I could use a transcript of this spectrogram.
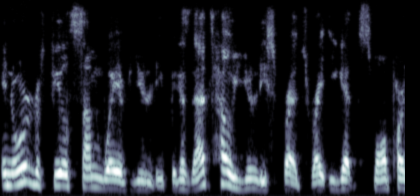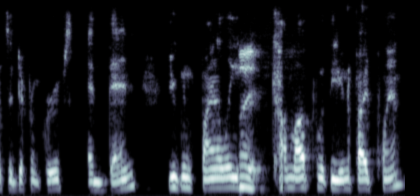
in order to feel some way of unity, because that's how unity spreads, right? You get small parts of different groups, and then you can finally But come up with a unified plan.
